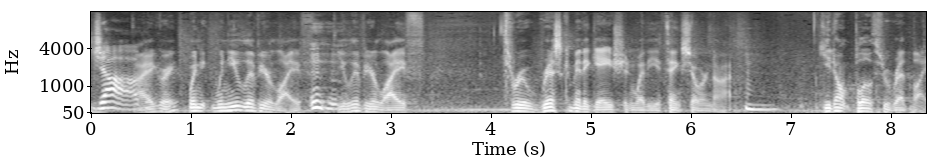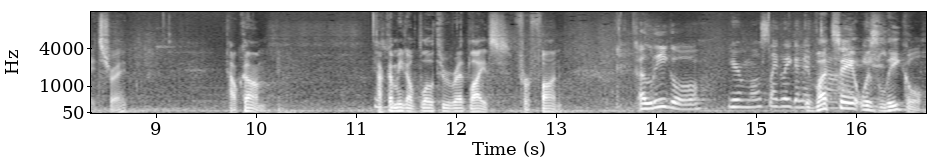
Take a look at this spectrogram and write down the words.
job. I agree. When, when you live your life, mm-hmm. you live your life through risk mitigation, whether you think so or not. Mm-hmm. You don't blow through red lights, right? How come? How come you don't blow through red lights for fun? Illegal. You're most likely going to If, let's say it was legal.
